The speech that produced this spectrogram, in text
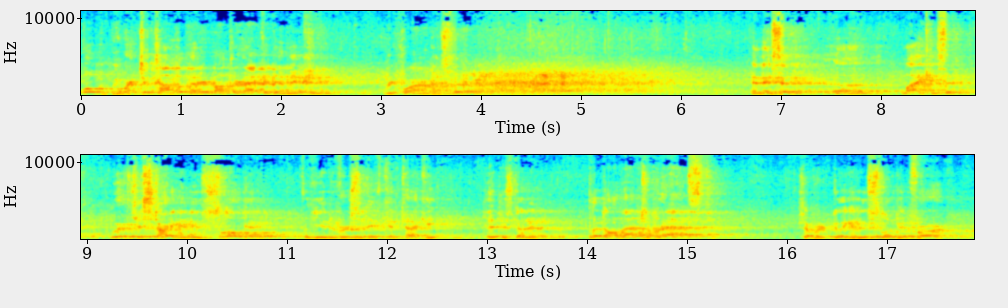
well, we weren't too complimentary about their academic requirements there. And they said, uh, Mike, he said, we're just starting a new slogan for the University of Kentucky that is going to put all that to rest. So we're doing a new slogan for our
